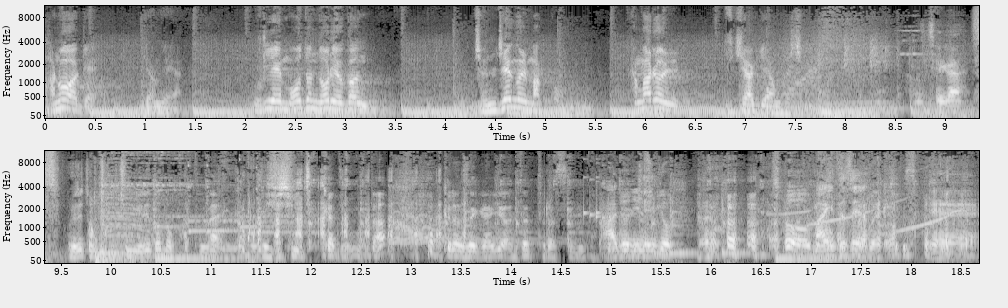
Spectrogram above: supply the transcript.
단호하게 경계해야. 우리의 모든 노력은 전쟁을 막고 평화를 유지하기 위한 것입니다. 제가 오히려 좀 적중률이 더 높았던 거 아닌가? 우리 유심 작가님보다 그런 생각이 언뜻 들었습니다. 아전이 대교 저 많이 드세요. 예.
